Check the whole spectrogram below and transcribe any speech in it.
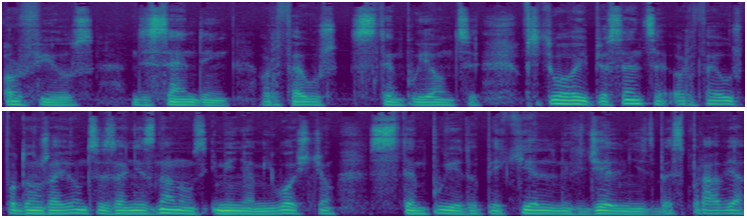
Orpheus Descending, Orfeusz zstępujący. W tytułowej piosence Orfeusz podążający za nieznaną z imienia miłością zstępuje do piekielnych dzielnic bezprawia,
